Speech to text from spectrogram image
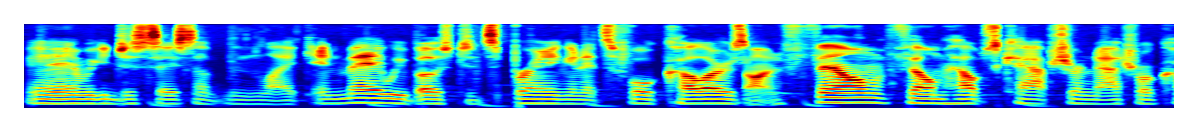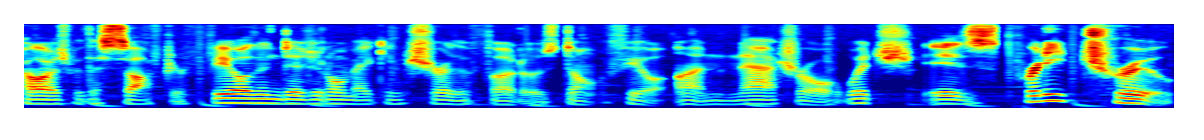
And we can just say something like in may we boasted spring in its full colors on film. Film helps capture natural colors with a softer feel than digital making sure the photos don't feel unnatural which is pretty true.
